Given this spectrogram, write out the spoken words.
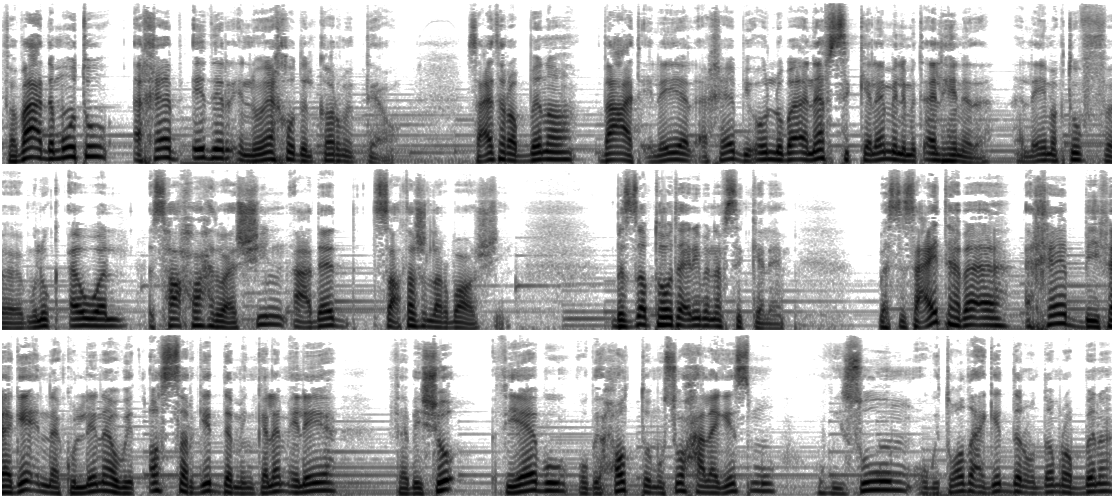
فبعد موته أخاب قدر إنه ياخد الكرم بتاعه. ساعتها ربنا بعت إيليا لأخاب يقول له بقى نفس الكلام اللي متقال هنا ده. هنلاقيه مكتوب في ملوك أول إصحاح 21 أعداد 19 ل 24 بالظبط هو تقريبا نفس الكلام. بس ساعتها بقى أخاب بيفاجئنا كلنا وبيتأثر جدا من كلام إيليا فبيشق ثيابه وبيحط مسوح على جسمه وبيصوم وبيتواضع جدا قدام ربنا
